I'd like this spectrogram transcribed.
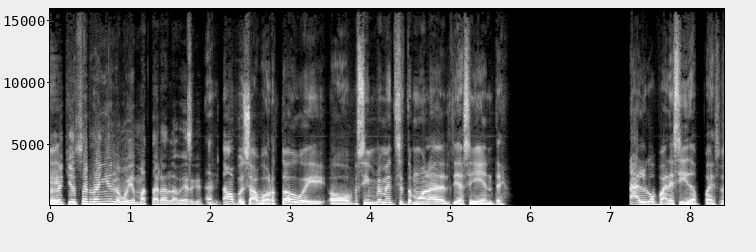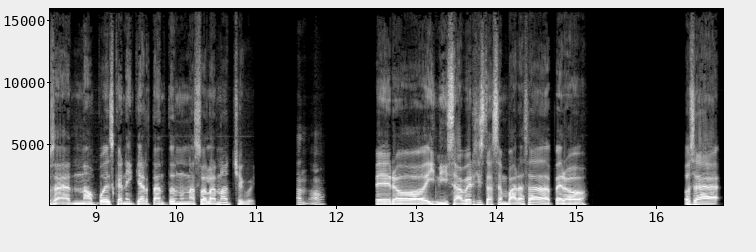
no le quiero hacer daño y lo voy a matar a la verga. No, pues abortó, güey. O simplemente se tomó la del día siguiente. Algo parecido, pues. O sea, no puedes caniquear tanto en una sola noche, güey. Ah, no. Pero, y ni saber si estás embarazada, pero. O sea.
